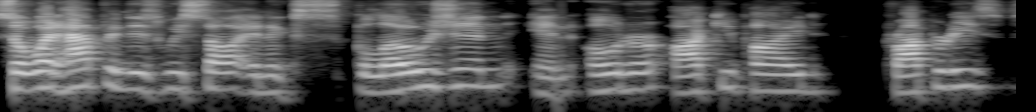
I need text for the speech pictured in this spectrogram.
So what happened is we saw an explosion in owner occupied properties.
